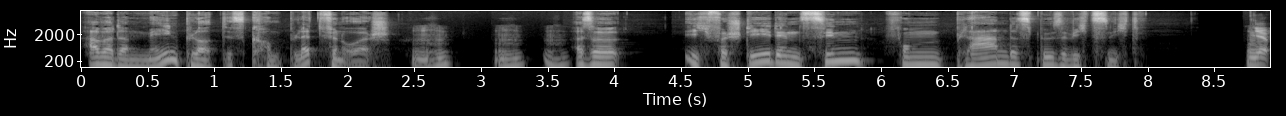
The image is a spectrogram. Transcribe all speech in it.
Aber der Mainplot ist komplett für den Arsch. Mhm. Mhm. Mhm. Also ich verstehe den Sinn vom Plan des Bösewichts nicht. Ja.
